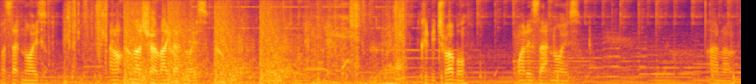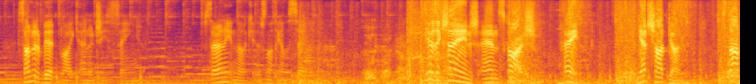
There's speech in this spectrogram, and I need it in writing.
What's that noise? I don't I'm not sure I like that noise. Could be trouble. What is that noise? I don't know. sounded a bit like energy thing. Is there any? No, okay, there's nothing on the ceiling. Music change and Skaarj. Hey, get shotgunned. Stop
